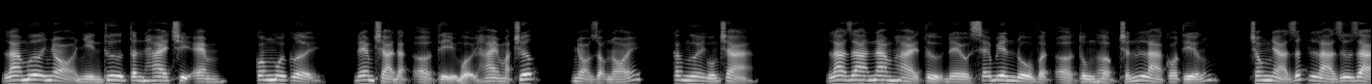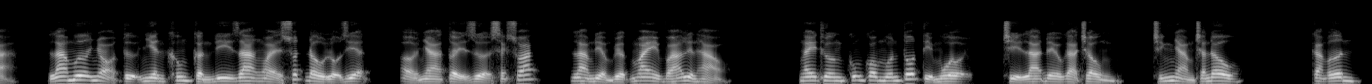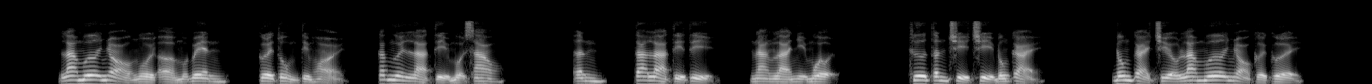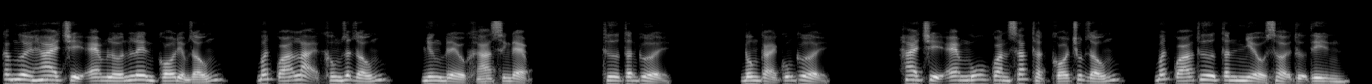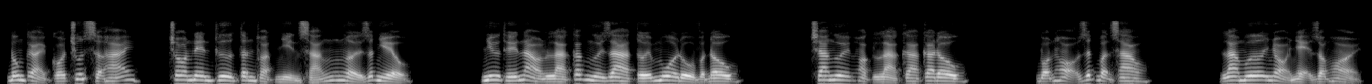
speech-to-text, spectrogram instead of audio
La mưa nhỏ nhìn Thư Tân hai chị em, con môi cười, đem trà đặt ở tỉ muội hai mặt trước, nhỏ giọng nói, các ngươi uống trà. La gia nam hải tử đều sẽ biên đồ vật ở tùng hợp chấn là có tiếng, trong nhà rất là dư giả, la mưa nhỏ tự nhiên không cần đi ra ngoài xuất đầu lộ diện, ở nhà tẩy rửa sạch soát, làm điểm việc may vá liền hảo. Ngày thường cũng có muốn tốt tỉ muội, chỉ là đều gả chồng, chính nhàm chán đâu. Cảm ơn. La mưa nhỏ ngồi ở một bên, cười tủm tìm hỏi, các ngươi là tỷ muội sao? Ân, ta là tỷ tỷ, nàng là nhị muội. Thư Tân chỉ chỉ bông cải. Đông cải chiều la mưa nhỏ cười cười. Các ngươi hai chị em lớn lên có điểm giống, bất quá lại không rất giống, nhưng đều khá xinh đẹp. Thư Tân cười. Đông cải cũng cười. Hai chị em ngũ quan sát thật có chút giống, bất quá Thư Tân nhiều sợi tự tin, Đông cải có chút sợ hãi, cho nên Thư Tân thoạt nhìn sáng ngời rất nhiều. Như thế nào là các ngươi ra tới mua đồ vật đâu? Cha ngươi hoặc là ca ca đâu? Bọn họ rất bận sao? La mưa nhỏ nhẹ giọng hỏi.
